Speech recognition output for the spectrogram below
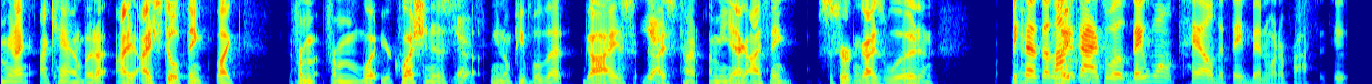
I mean, I, I can, but I, I still think like from from what your question is, Yes. uh, you know, people that guys, Yes. guys, time. I mean, yeah, I think certain guys would, and Because a lot Lately- of guys will they won't tell that they've been with a prostitute.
